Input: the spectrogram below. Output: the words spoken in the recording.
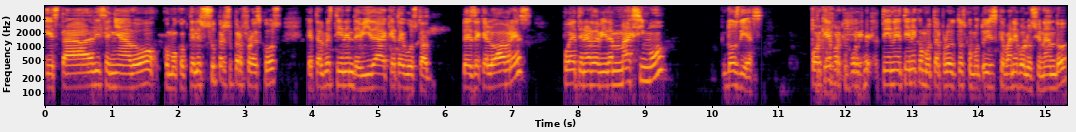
está diseñado como cócteles súper, súper frescos que tal vez tienen de vida, ¿qué te gusta? Desde que lo abres, puede tener de vida máximo dos días. ¿Por qué? Porque, tiene, tiene como tal productos, como tú dices, que van evolucionando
